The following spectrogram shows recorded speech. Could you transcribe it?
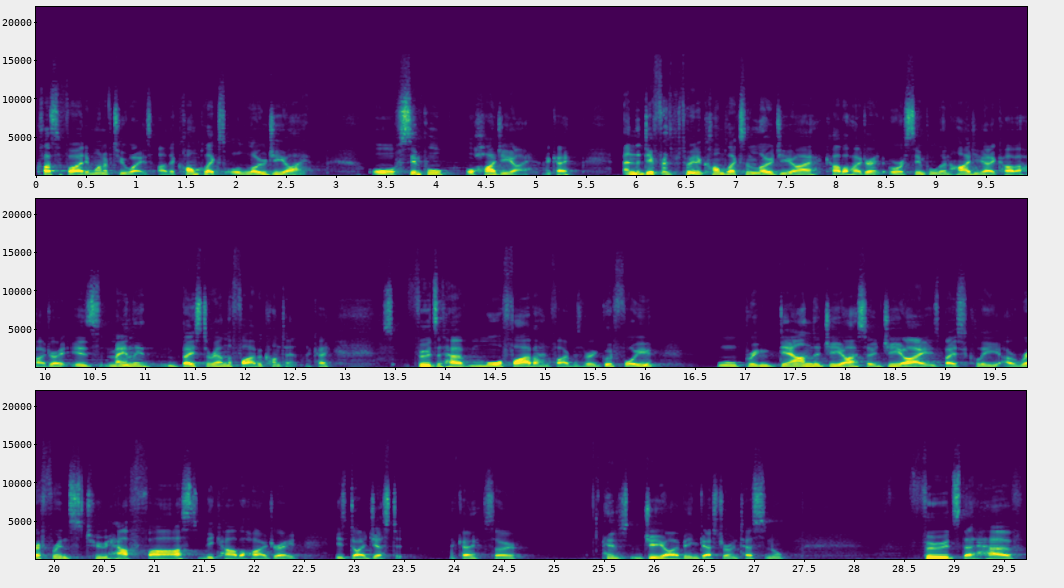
classified in one of two ways either complex or low GI, or simple or high GI. Okay? And the difference between a complex and low GI carbohydrate or a simple and high GI carbohydrate is mainly based around the fiber content. Okay? So foods that have more fiber, and fiber is very good for you, will bring down the GI. So, GI is basically a reference to how fast the carbohydrate is digested. Okay? So, hence GI being gastrointestinal. Foods that have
